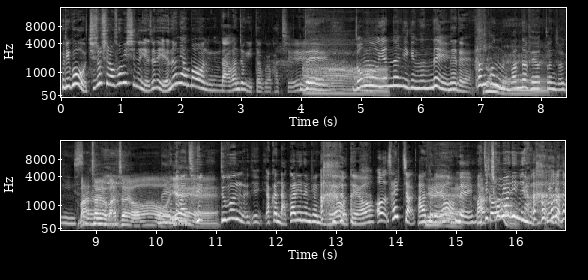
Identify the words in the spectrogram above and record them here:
그리고 지조 씨랑 소미 씨는 예전에 예능에 한번 나간 적이 있다고요, 같이. 네. 아~ 너무 옛날이긴 한데 네네. 한번 만나 뵈었던 적이 있어요. 맞아요, 맞아요. 네. 근데 예. 마치 두 분 약간 낯가리는 편이세요. 어때요? 어, 살짝. 아, 그래요? 예. 네. 마치 아까, 초면인 양 그러니까,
